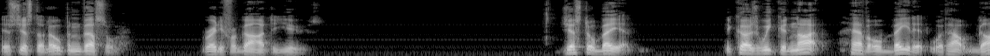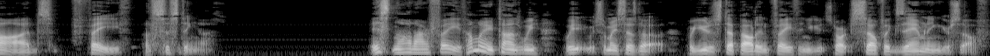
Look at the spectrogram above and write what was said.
It's just an open vessel ready for God to use. Just obey it. Because we could not have obeyed it without God's faith assisting us. It's not our faith. How many times we, we somebody says to, for you to step out in faith and you start self examining yourself?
